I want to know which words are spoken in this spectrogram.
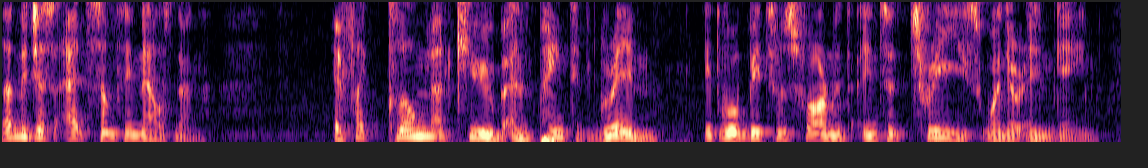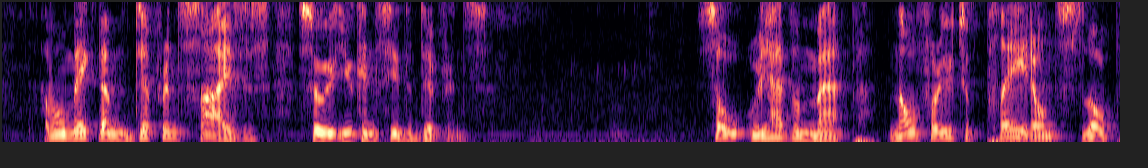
Let me just add something else then. If I clone a cube and paint it green, it will be transformed into trees when you're in game. I will make them different sizes so you can see the difference. So we have a map. Now for you to play it on Slowp,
